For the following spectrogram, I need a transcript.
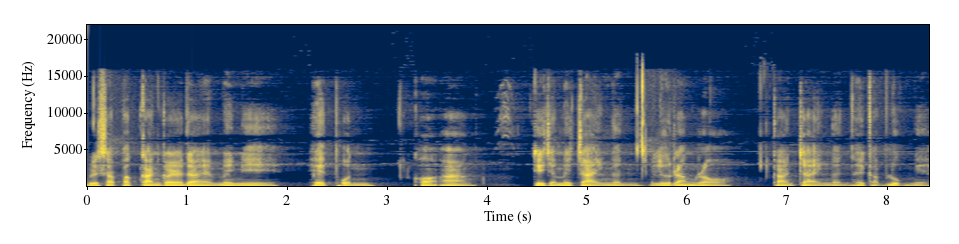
บริษัทประกันก็จะได้ไม่มีเหตุผลข้ออ้าง ที่จะไม่จ่ายเงินหรือรั้งรอการจ่ายเงินให้กับลูกเมีย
